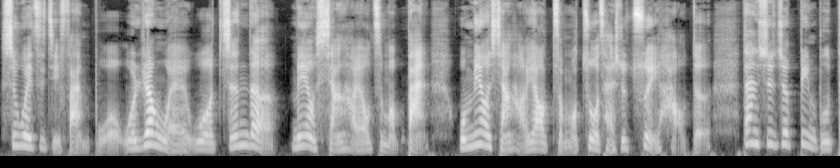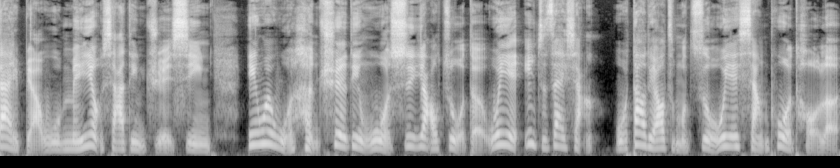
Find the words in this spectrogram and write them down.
是为自己反驳。我认为我真的没有想好要怎么办，我没有想好要怎么做才是最好的。但是这并不代表我没有下定决心，因为我很确定我是要做的。我也一直在想，我到底要怎么做，我也想破头了。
